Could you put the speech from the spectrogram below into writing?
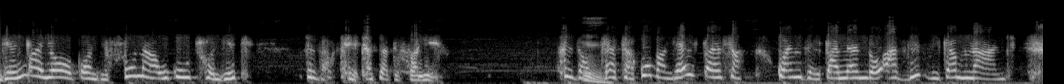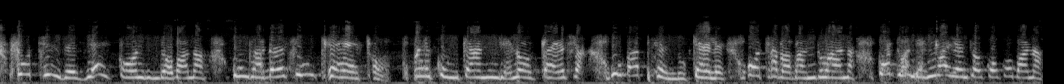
ngenxa yoko ndifuna ukutsho ndithi sizawuthetha tata ufaleni sizawuthetha hmm. kuba ngeli xesha kwenzeka le nto azivi kamnandi futhi nje ziyayiqonda into yobana kungabetha umthetho wekumkani ngelo xesha ubaphendukele othi aba bantwana kodwa ngenxa yento kokobana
